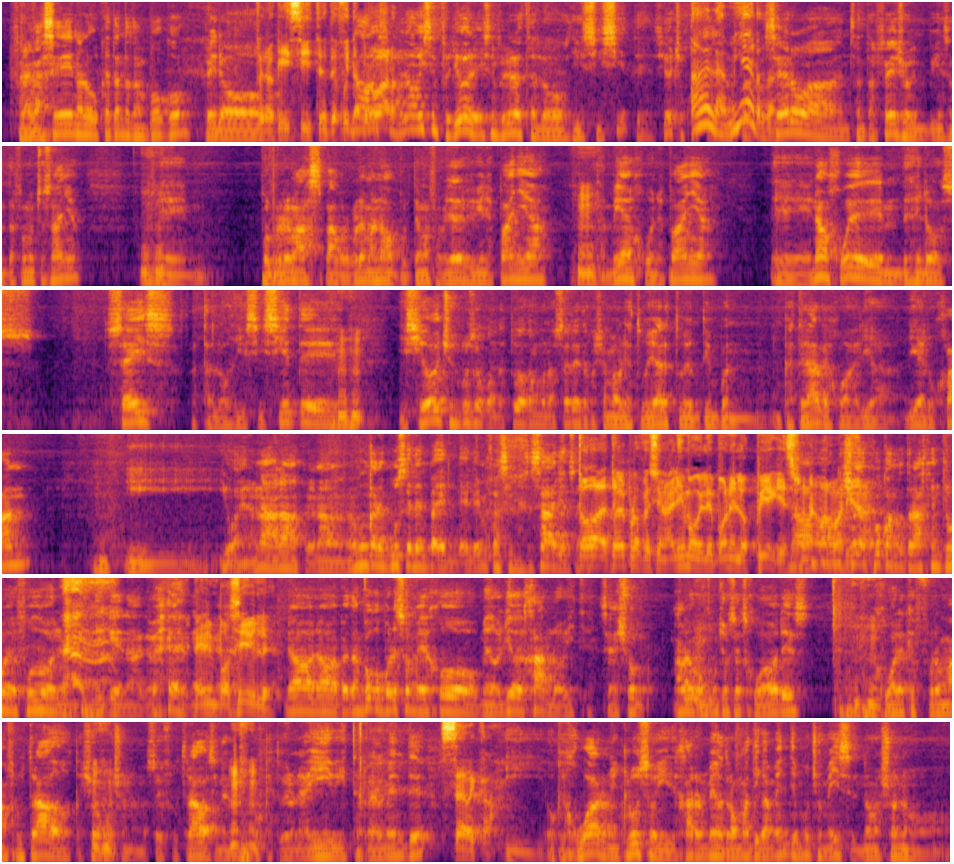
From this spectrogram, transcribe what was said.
fracasé, no lo busqué tanto tampoco, pero... ¿Pero qué hiciste? ¿Te fuiste no, a probar? Hice, no, hice inferiores, hice inferiores hasta los 17, 18. Ah, la mierda. Reserva en Santa Fe, yo viví en Santa Fe muchos años. Eh, por problemas, va, por problemas no, por temas familiares viví en España, Ujú. también jugué en España. Eh, no, jugué desde los 6 hasta los 17, Ujú. 18, incluso cuando estuve acá en Buenos Aires, cuando ya me volví a estudiar, estuve un tiempo en, en Castelar, que jugaba Liga, Liga de Luján. Y, y bueno, nada, nada, pero no, nunca le puse el, el- el énfasis necesario. o sea, Todo, todo el profesionalismo que le ponen los pies, que es no, una no, Yo barbaridad. después cuando trabajé en clubes de fútbol entendí que nada que ver. Era imposible. No, no, pero tampoco por eso me dejó, me dolió dejarlo, ¿viste? O sea, yo hablo con muchos exjugadores, jugadores que fueron más frustrados que yo, porque yo no, no soy frustrado, sino que estuvieron ahí, ¿viste? Realmente. Cerca. Y, o que jugaron incluso y dejaron medio traumáticamente y muchos me dicen, no, yo no,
